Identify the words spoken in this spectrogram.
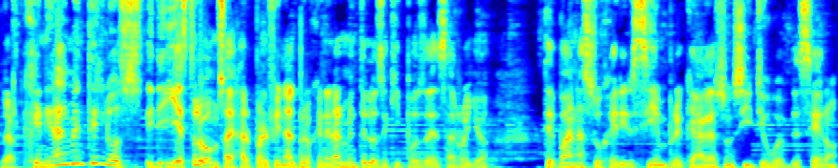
Claro. Generalmente los, y esto lo vamos a dejar para el final, pero generalmente los equipos de desarrollo te van a sugerir siempre que hagas un sitio web de cero,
